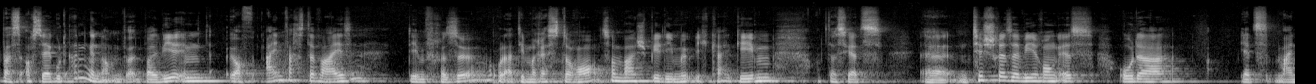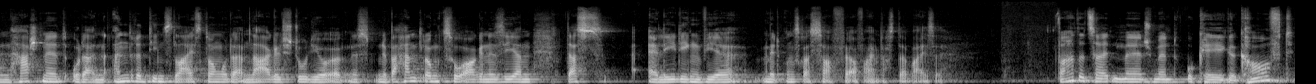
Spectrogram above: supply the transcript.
was auch sehr gut angenommen wird, weil wir eben auf einfachste Weise dem Friseur oder dem Restaurant zum Beispiel die Möglichkeit geben, ob das jetzt äh, eine Tischreservierung ist oder jetzt meinen Haarschnitt oder eine andere Dienstleistung oder im Nagelstudio irgendeine Behandlung zu organisieren, das erledigen wir mit unserer Software auf einfachste Weise. Wartezeitenmanagement okay gekauft.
